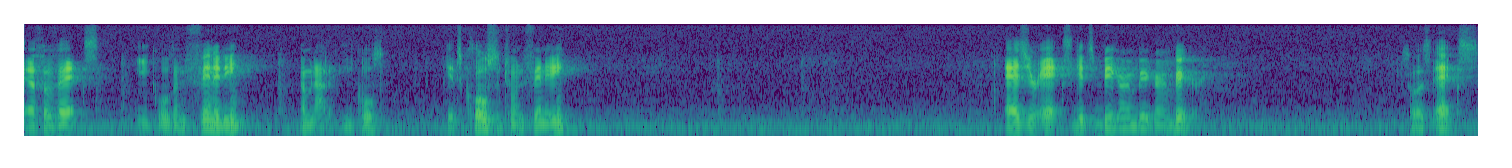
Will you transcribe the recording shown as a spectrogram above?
f of x equals infinity. I mean, not equals, gets closer to infinity. As your x gets bigger and bigger and bigger. So as x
